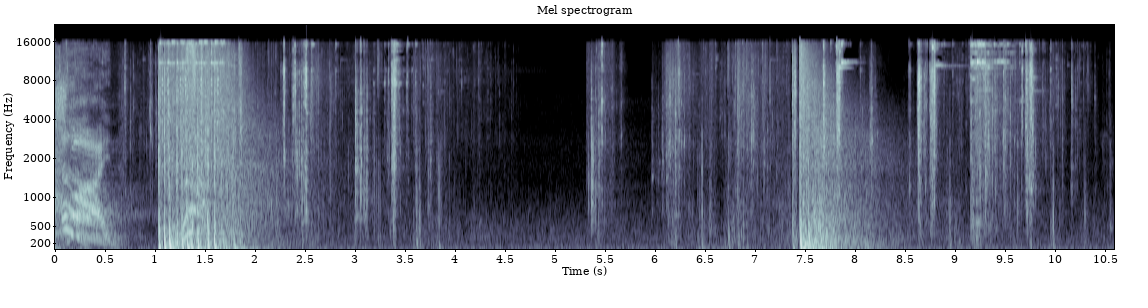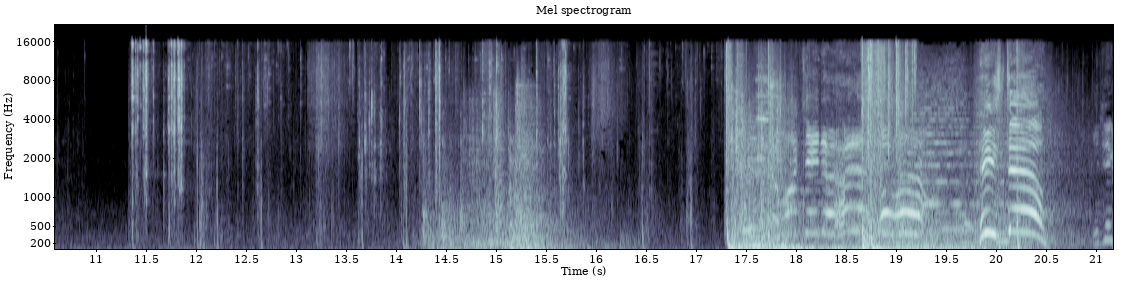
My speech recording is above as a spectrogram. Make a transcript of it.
Swine! He's down! You did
